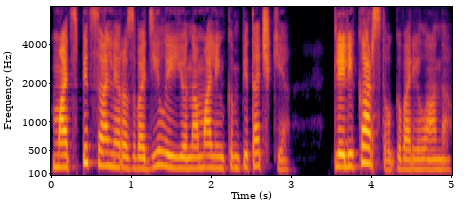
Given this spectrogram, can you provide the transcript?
Мать специально разводила ее на маленьком пятачке. «Для лекарства», — говорила она.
